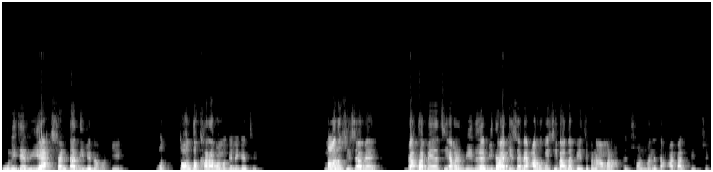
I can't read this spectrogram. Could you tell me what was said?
উনি যে রিয়াকশনটা দিলেন আমাকে, অত্যন্ত খারাপ আমাকে লেগেছে। মানুষ হিসাবে ব্যথা পেয়েছি, আবার বিধা- বিধায়ক হিসেবে আরও বেশি বাধা পেয়েছে, কারণ আমার সম্মানে তা আঘাত দিচ্ছে।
